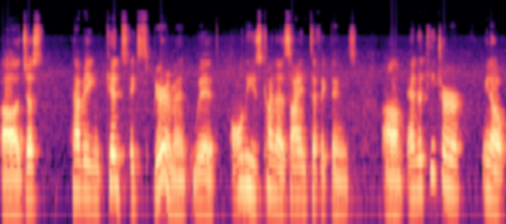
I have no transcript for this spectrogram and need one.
uh, just having kids experiment with all these kind of scientific things, um, and the teacher, you know,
